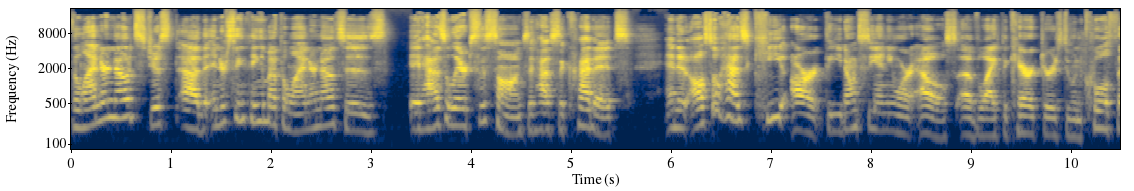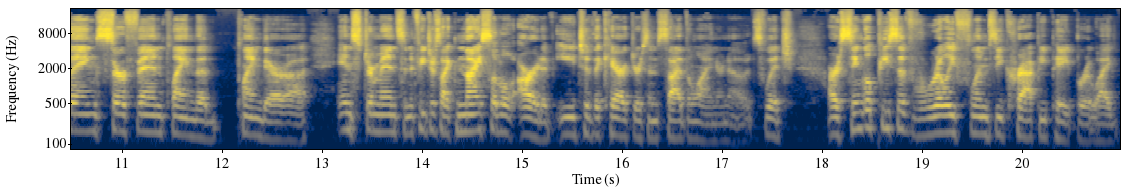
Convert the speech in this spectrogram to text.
The liner notes, just uh, the interesting thing about the liner notes is it has the lyrics to the songs, it has the credits, And it also has key art that you don't see anywhere else of like the characters doing cool things, surfing, playing the playing their uh, instruments, and it features like nice little art of each of the characters inside the liner notes, which are a single piece of really flimsy, crappy paper, like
